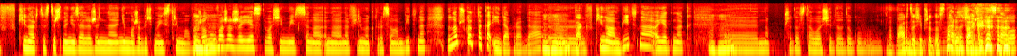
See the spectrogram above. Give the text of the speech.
w kino artystyczne niezależne nie może być mainstreamowe. Mhm. Że on mhm. uważa, że jest właśnie miejsce na, na, na, filmy, które są ambitne. No na przykład taka Ida, prawda? Tak. W kino ambitne, a jednak Mhm. no, przedostało się do, do No bardzo się przedostało. Bardzo tak. się przedostało.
